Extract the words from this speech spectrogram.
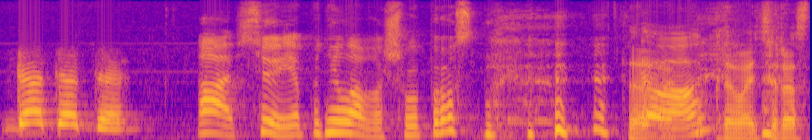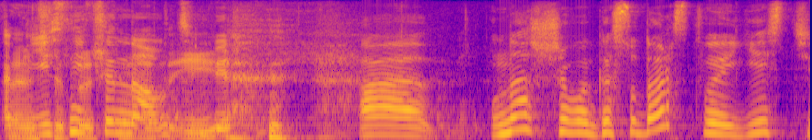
Да, да, да. А, все, я поняла ваш вопрос. Так, Так. давайте расставим Объясните нам «и». А, у нашего государства есть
